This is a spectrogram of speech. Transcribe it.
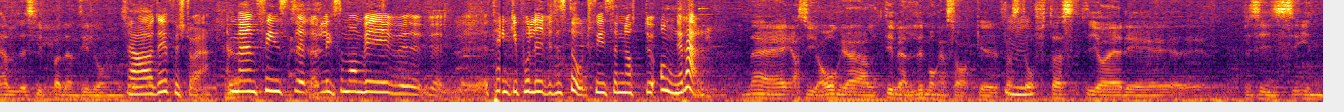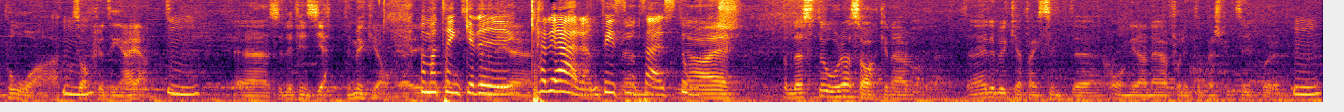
hellre slippa den tillgången. Ja, det förstår jag. Men finns det, liksom om vi eh, tänker på livet i stort, finns det något du ångrar? Nej, alltså jag ångrar alltid väldigt många saker. Fast Mm. oftast gör jag det eh, precis in på att Mm. saker och ting har hänt. Eh, Så det finns jättemycket jag ångrar Om man tänker i det- karriären, finns det något så här stort? Nej, de där stora sakerna, nej det brukar jag faktiskt inte ångra när jag får lite perspektiv på det. Mm.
